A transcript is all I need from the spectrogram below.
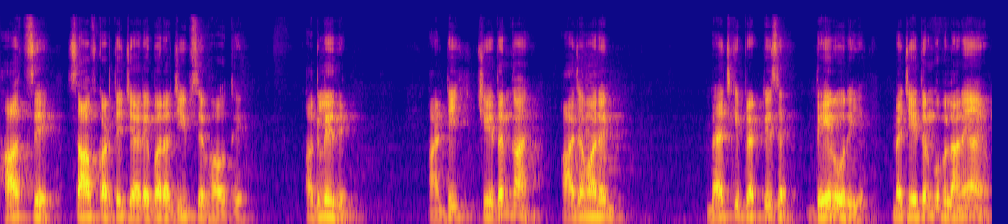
हाथ से साफ़ करते चेहरे पर अजीब से भाव थे। अगले दिन, आंटी, चेतन कहाँ है? आज हमारे मैच की प्रैक्टिस है, देर हो रही है। मैं चेतन को बुलाने आया हूँ।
